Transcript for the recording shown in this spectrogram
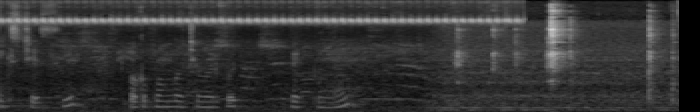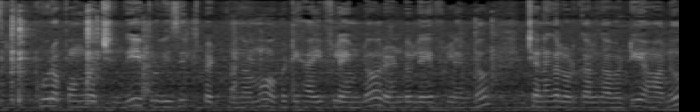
మిక్స్ చేసి ఒక పొంగు వచ్చే వరకు పెట్టుకుందాం. కూర పొంగు వచ్చింది. ఇప్పుడు విజిల్స్ పెట్టుకుందాము. ఒకటి హై ఫ్లేమ్లో రెండు లే ఫ్లేమ్లో శనగలు ఉడకాలి కాబట్టి ఆలు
